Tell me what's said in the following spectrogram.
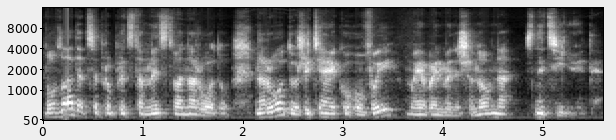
Бо влада це про представництво народу, народу, життя якого ви, моя вельми нешановна, знецінюєте.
